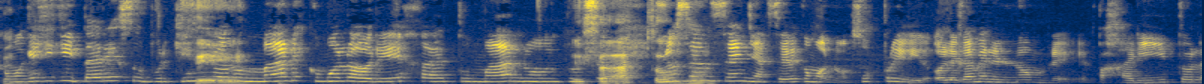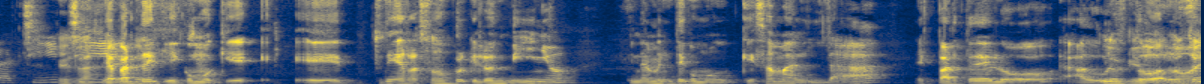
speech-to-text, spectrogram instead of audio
Como que hay que quitar eso porque Sí. es normal, es como la oreja de tu mano. Entonces, Exacto. no se enseña, se ve como, no, eso es prohibido. O le cambian el nombre, el pajarito, la chichi. Exacto. Y aparte que como que eh, tú tienes razón porque los niños, finalmente como que esa maldad es parte de los adultos, los adultos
